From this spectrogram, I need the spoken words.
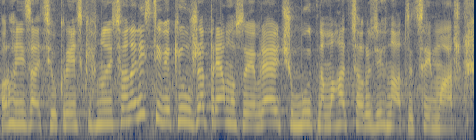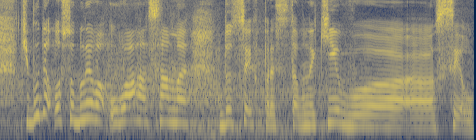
організації українських націоналістів, які вже прямо заявляють, що будуть намагатися розігнати цей марш. Чи буде особлива увага саме до цих представників е, сил?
